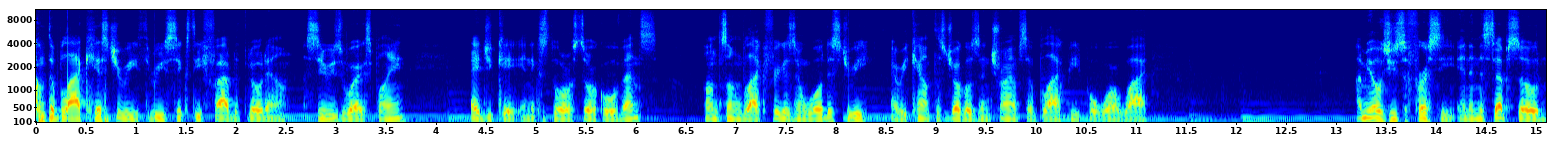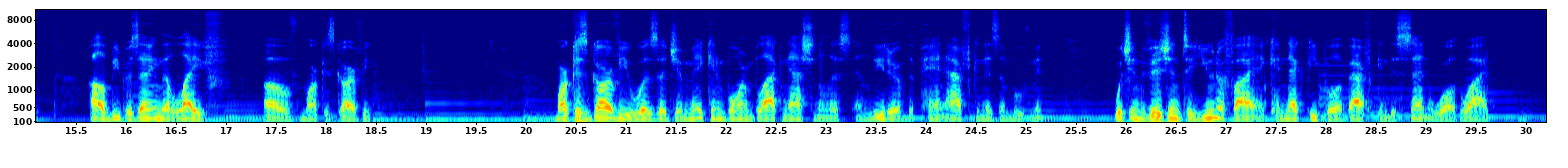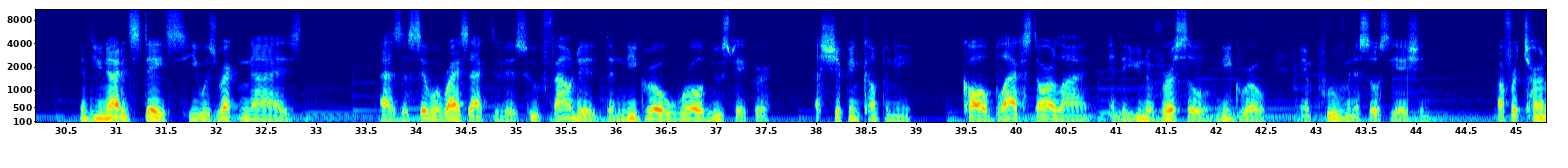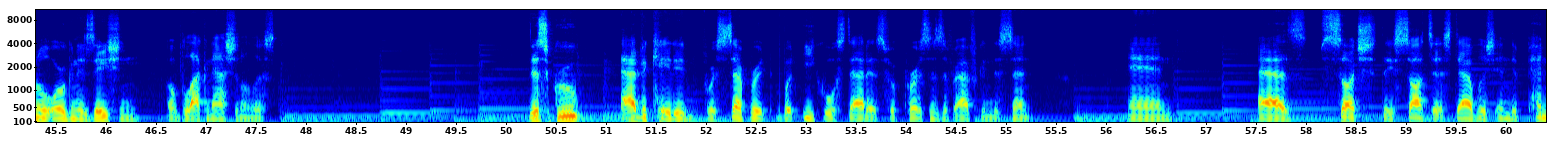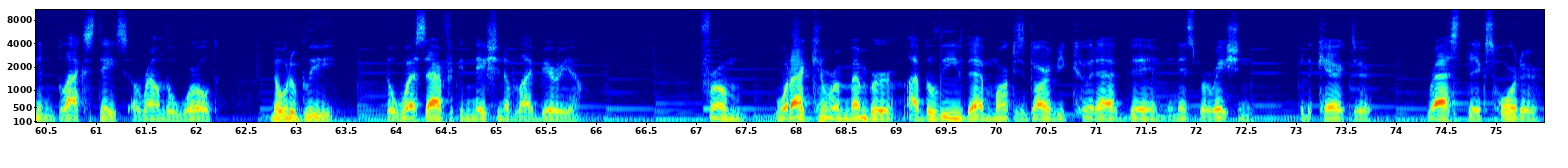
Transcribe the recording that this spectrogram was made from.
Welcome to Black History 365 The Throwdown, a series where I explain, educate, and explore historical events, unsung black figures in world history, and recount the struggles and triumphs of black people worldwide. I'm your host, Yusuf Hersi, and in this episode, I'll be presenting the life of Marcus Garvey. Marcus Garvey was a Jamaican born black nationalist and leader of the Pan Africanism movement which envisioned to unify and connect people of African descent worldwide. In the United States, he was recognized as a civil rights activist who founded the Negro World newspaper, a shipping company called Black Star Line, and the Universal Negro Improvement Association, a fraternal organization of black nationalists. This group advocated for separate but equal status for persons of African descent and as such, they sought to establish independent black states around the world, notably the West African nation of Liberia. From what I can remember, I believe that Marcus Garvey could have been an inspiration for the character Ras the Exhorter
